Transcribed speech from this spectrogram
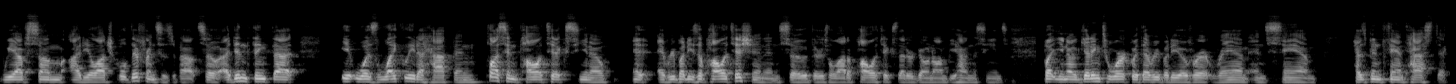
we have some ideological differences about. So I didn't think that it was likely to happen. Plus, in politics, you know, everybody's a politician and so there's a lot of politics that are going on behind the scenes. But you know getting to work with everybody over at ram and sam has been fantastic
